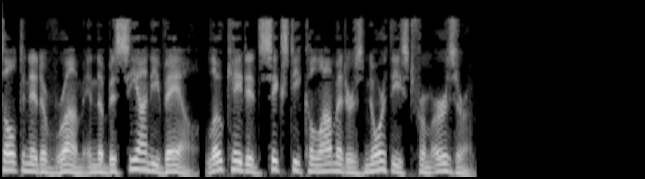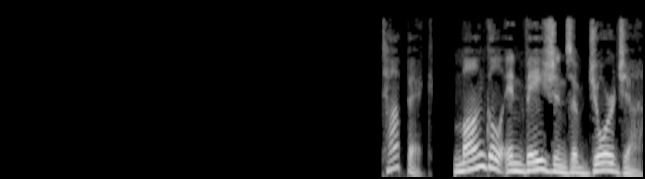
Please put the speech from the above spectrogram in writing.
Sultanate of Rum in the Basiani Vale, located 60 km northeast from Erzurum. Mongol invasions of Georgia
